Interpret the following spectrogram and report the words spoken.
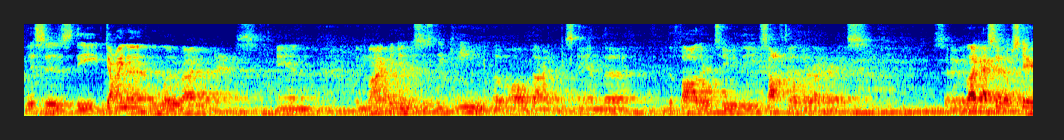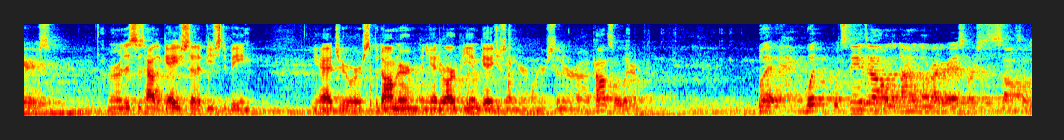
This is the Dyna Lowrider S. And in my opinion, this is the king of all Dynas and the, the father to the Softail Lowrider S. So like I said upstairs, remember this is how the gauge setup used to be. You had your speedometer and you had your RPM gauges on your on your center uh, console there. But what what stands out on the Dyna Lowrider S versus the Softail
